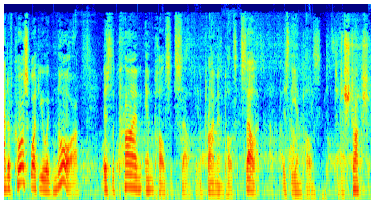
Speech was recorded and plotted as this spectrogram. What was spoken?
And of course, what you ignore is the prime impulse itself. And the prime impulse itself is the impulse to destruction.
